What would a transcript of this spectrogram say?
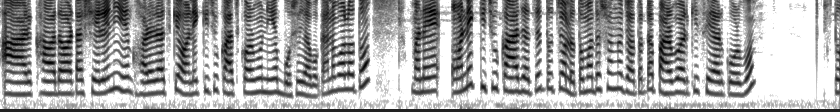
আর খাওয়া দাওয়াটা সেরে নিয়ে ঘরের আজকে অনেক কিছু কাজকর্ম নিয়ে বসে যাব। কেন বলো তো? মানে অনেক কিছু কাজ আছে। তো চলো তোমাদের সঙ্গে যতটা পারব আর কি শেয়ার করব। তো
